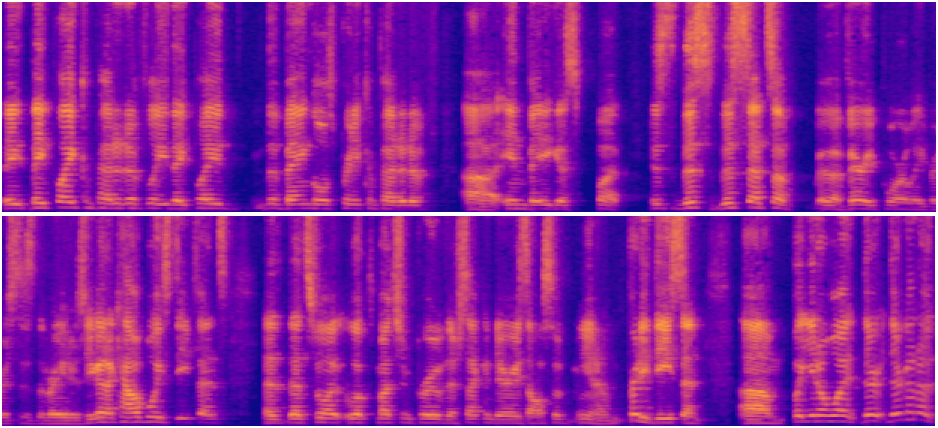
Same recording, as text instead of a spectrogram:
they they played competitively. They played the Bengals pretty competitive uh, in Vegas, but this this this sets up uh, very poorly versus the Raiders. You got a Cowboys defense that, that's looked much improved. Their secondary is also you know pretty decent. Um, but you know what? They're they're gonna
